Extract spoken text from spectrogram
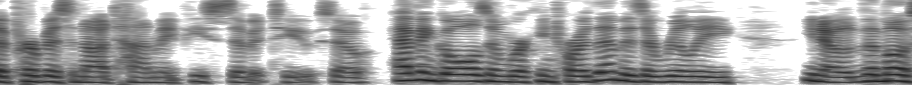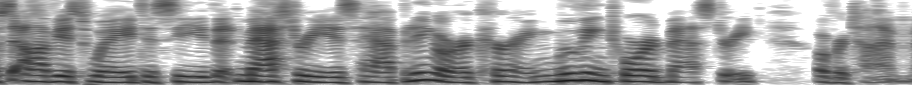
the purpose and autonomy pieces of it too. So having goals and working toward them is a really, you know, the most obvious way to see that mastery is happening or occurring, moving toward mastery over time.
